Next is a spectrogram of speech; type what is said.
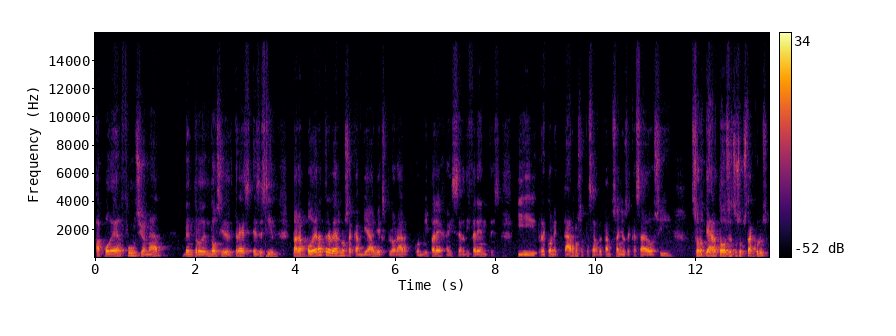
a poder funcionar dentro del 2 y del 3. Es decir, para poder atrevernos a cambiar y explorar con mi pareja y ser diferentes y reconectarnos a pesar de tantos años de casados y sortear todos estos obstáculos,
